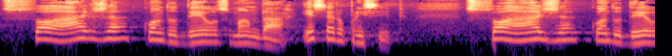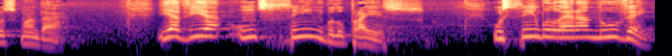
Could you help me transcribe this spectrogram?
só haja quando Deus mandar. Esse era o princípio. Só haja quando Deus mandar. E havia um símbolo para isso. O símbolo era a nuvem.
